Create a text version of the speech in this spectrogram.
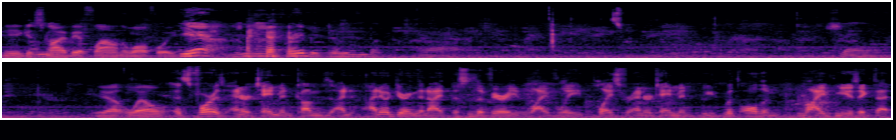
You need to get I'm somebody not- to be a fly on the wall for you. yeah, I'm not privy to them, but uh, so Yeah. Well, As far as entertainment comes, I, I know during the night this is a very lively place for entertainment We- with all the live music that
